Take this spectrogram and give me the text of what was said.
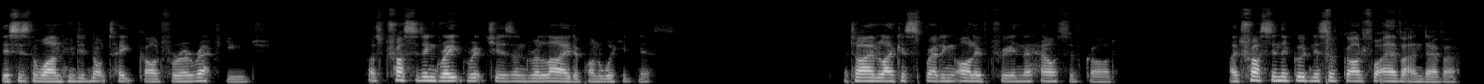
This is the one who did not take God for a refuge, but trusted in great riches and relied upon wickedness. But I am like a spreading olive tree in the house of God. I trust in the goodness of God for ever and ever.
